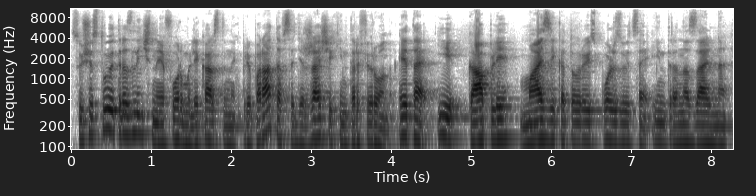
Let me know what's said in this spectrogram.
Существуют различные формы лекарственных препаратов, содержащих интерферон. Это и капли, мази, которые используются интраназально,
